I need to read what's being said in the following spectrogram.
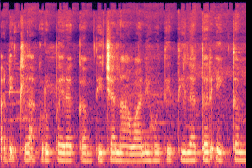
अडीच लाख रुपये रक्कम तिच्या नावाने होती. तिला तर एकदम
